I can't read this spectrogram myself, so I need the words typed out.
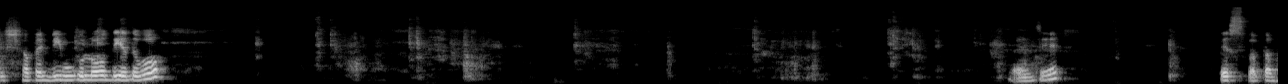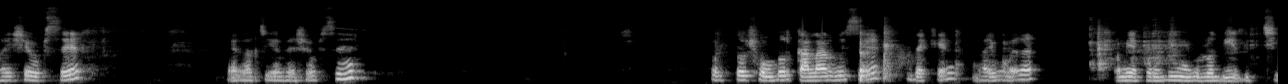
এর সাথে ডিমগুলো দিয়ে দেবো। এই যে তেজপাতা ভেসে উঠছে। এলাচিও ভেসে উঠছে। কত সুন্দর কালার হয়েছে, দেখেন ভাই বোনেরা। আমি এখন ডিমগুলো দিয়ে দিচ্ছি।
